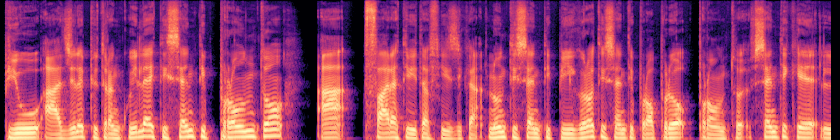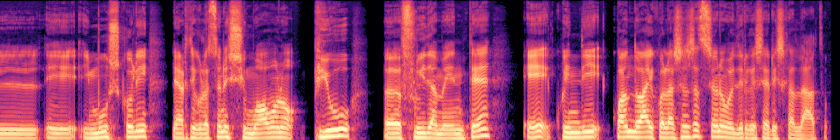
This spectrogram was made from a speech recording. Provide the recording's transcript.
più agile, più tranquilla e ti senti pronto a fare attività fisica, non ti senti pigro, ti senti proprio pronto, senti che l- i-, i muscoli, le articolazioni si muovono più eh, fluidamente e quindi quando hai quella sensazione vuol dire che sei riscaldato.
